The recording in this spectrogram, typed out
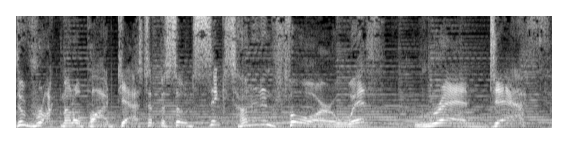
the Rock Metal Podcast, episode 604 with Red Death.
